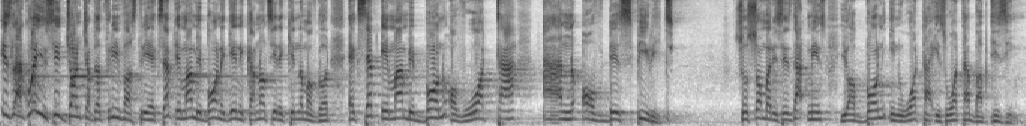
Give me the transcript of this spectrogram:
it's like when you see John chapter 3, verse 3 except a man be born again, he cannot see the kingdom of God, except a man be born of water and of the spirit. So somebody says that means you are born in water is water baptism.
